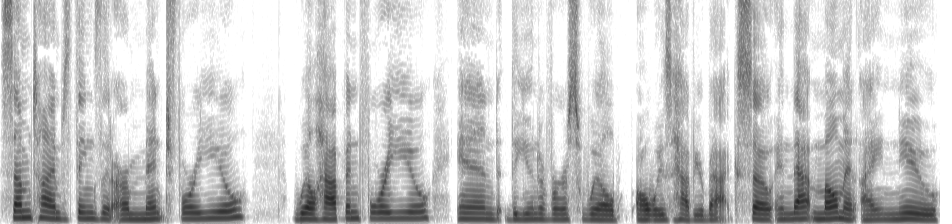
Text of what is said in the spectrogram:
sometimes things that are meant for you will happen for you and the universe will always have your back. So in that moment I knew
